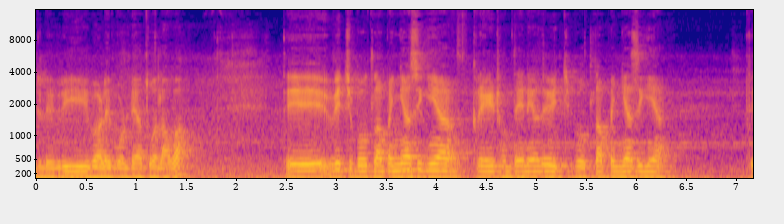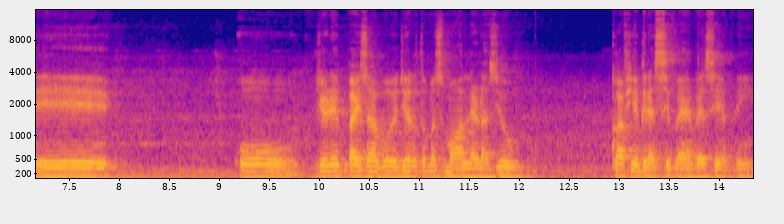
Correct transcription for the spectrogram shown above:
ਡਿਲੀਵਰੀ ਵਾਲੇ ਮੁੰਡਿਆਂ ਤੋਂ ਇਲਾਵਾ। ਤੇ ਵਿੱਚ ਬੋਤਲਾਂ ਪਈਆਂ ਸੀਗੀਆਂ ਕ੍ਰੇਟ ਹੁੰਦੇ ਨੇ ਉਹਦੇ ਵਿੱਚ ਬੋਤਲਾਂ ਪਈਆਂ ਸੀਗੀਆਂ। ਤੇ ਉਹ ਜਿਹੜੇ ਭਾਈ ਸਾਹਿਬ ਜਿਹੜਾ ਤੋਂ ਮੈਂ ਸਮਾਨ ਲੈਣਾ ਸੀ, ਉਹ ਕਾਫੀ ਅਗਰੈਸਿਵ ਹੈ ਵੈਸੇ ਆਪਣੀ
